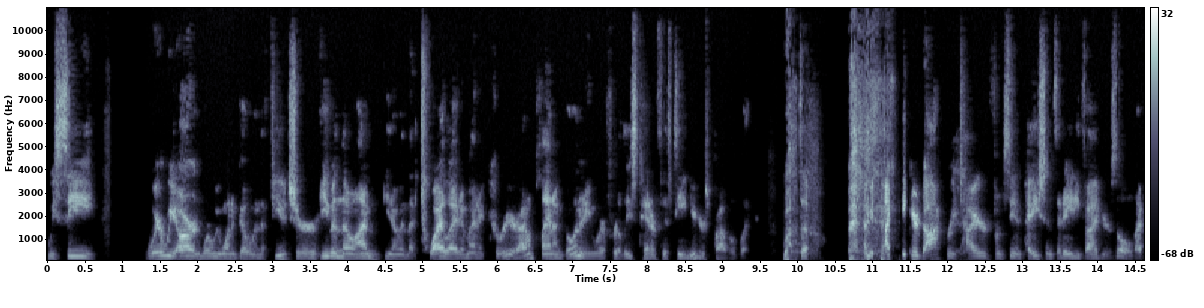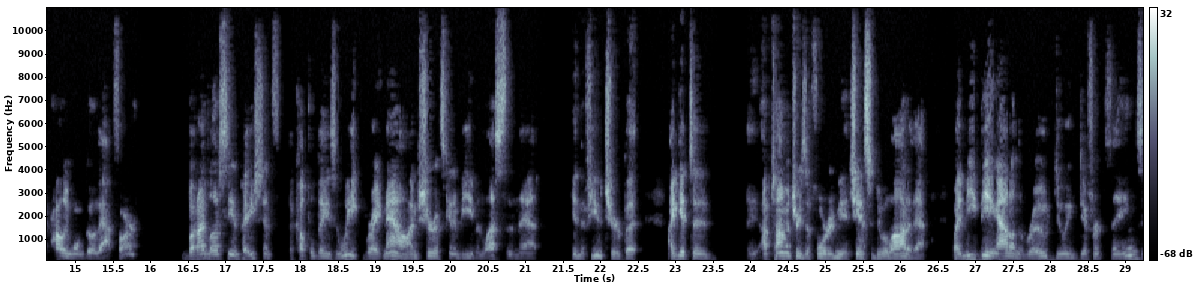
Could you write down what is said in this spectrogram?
we see where we are and where we want to go in the future, even though I'm, you know, in the twilight of my career, I don't plan on going anywhere for at least 10 or 15 years, probably. Well, so, I mean, my senior doc retired from seeing patients at 85 years old. I probably won't go that far, but I love seeing patients a couple days a week right now. I'm sure it's going to be even less than that in the future, but I get to, optometry has afforded me a chance to do a lot of that by me being out on the road doing different things,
